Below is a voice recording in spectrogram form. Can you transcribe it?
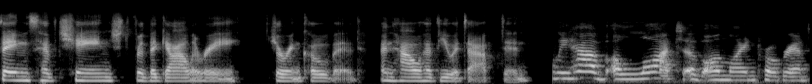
things have changed for the gallery during COVID and how have you adapted? We have a lot of online programs.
